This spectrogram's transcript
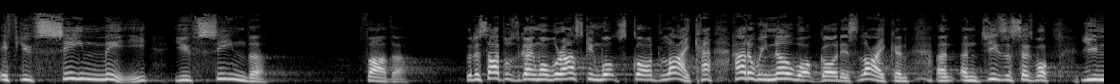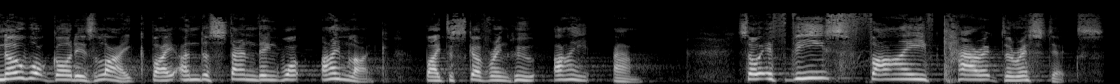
If you've seen me, you've seen the Father. The disciples are going, well, we're asking what's God like? How, how do we know what God is like? And, and, and Jesus says, well, you know what God is like by understanding what I'm like, by discovering who I am. So if these five characteristics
